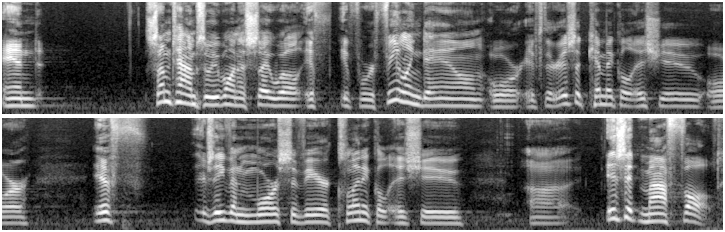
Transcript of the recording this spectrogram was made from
And sometimes we want to say, well, if, if we're feeling down, or if there is a chemical issue, or if there's even more severe clinical issue, uh, is it my fault?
